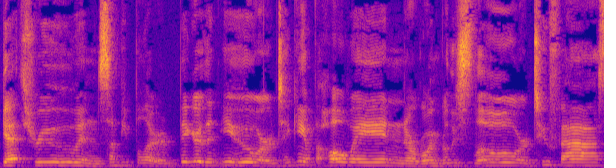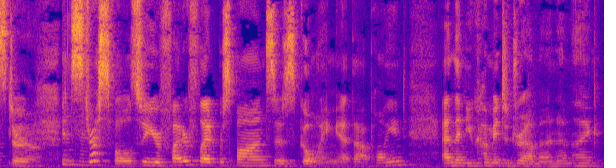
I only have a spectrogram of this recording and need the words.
get through and some people are bigger than you or taking up the hallway and are going really slow or too fast or Yeah. it's stressful so your fight or flight response is going at that point and then you come into drama and i'm like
